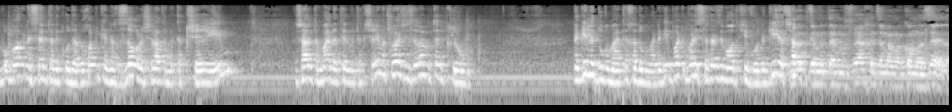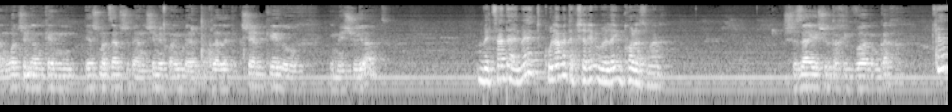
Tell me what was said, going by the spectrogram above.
בואו בוא רק נסיים את הנקודה. בכל מקרה נחזור לשאלת המתקשרים. שאלת מה דעתי על מתקשרים, התשובה היא שזה לא נותן כלום. נגיד לדוגמה, אני אתן לך דוגמה, נגיד בוא, בוא נסתכל על זה מאוד כיוון, נגיד עכשיו... גם אתה מפריח את זה מהמקום הזה, למרות שגם כן יש מצב שאנשים יכולים בכלל לתקשר כאילו עם ישויות. מצד האמת, כולם מתקשרים עם אלוהים כל הזמן. שזה הישות הכי גבוהה גם ככה. כן.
